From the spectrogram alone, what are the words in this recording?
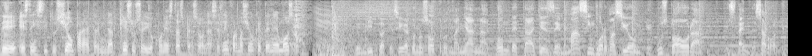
de esta institución para determinar qué sucedió con estas personas. Es la información que tenemos. Te invito a que siga con nosotros mañana con detalles de más información que justo ahora está en desarrollo.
